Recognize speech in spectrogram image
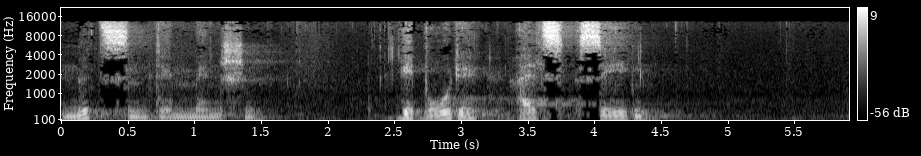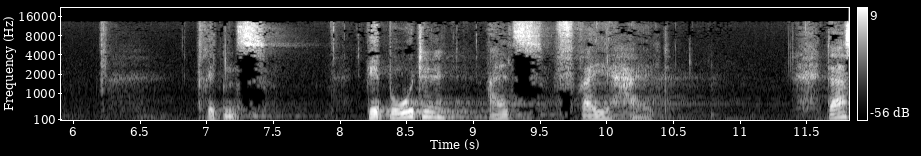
nützen dem Menschen. Gebote als Segen. Drittens, Gebote als Freiheit. Das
